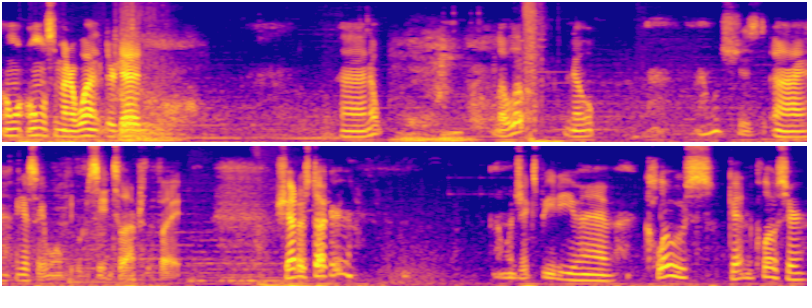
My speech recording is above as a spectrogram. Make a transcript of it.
almost no matter what, they're dead. Uh, nope. Level up? Nope. How much is... Uh, I guess I won't be able to see until after the fight. Shadow Stalker? How much XP do you have? Close. Getting closer.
